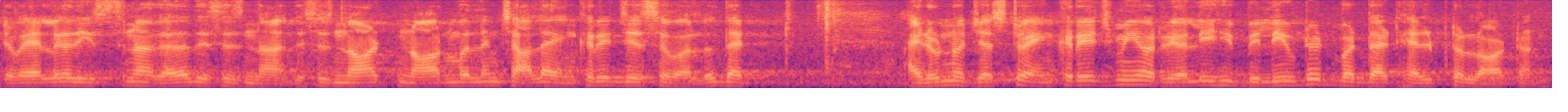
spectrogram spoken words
ఇరవై ఏళ్ళుగా తీస్తున్నా కదా. దిస్ ఇస్ నా దిస్ ఇస్ నాట్ నార్మల్ అని చాలా ఎంకరేజ్ చేసేవాళ్ళు. That I don't know just to encourage మీ are really he believed it but that help to lot అంట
